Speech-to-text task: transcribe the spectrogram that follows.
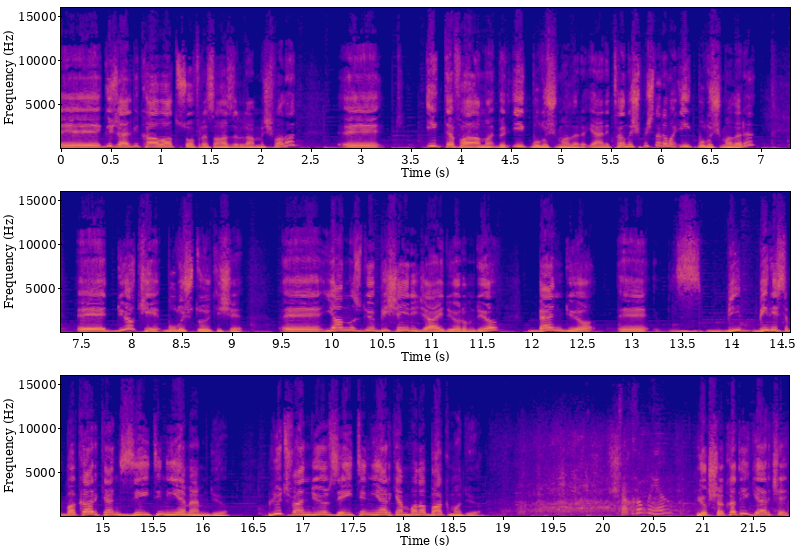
Ee, güzel bir kahvaltı sofrası hazırlanmış falan. Ee, ilk defa ama böyle ilk buluşmaları yani tanışmışlar ama ilk buluşmaları. Ee, diyor ki buluştuğu kişi e, yalnız diyor bir şey rica ediyorum diyor. Ben diyor e, bir, birisi bakarken zeytin yiyemem diyor. Lütfen diyor zeytin yerken bana bakma diyor. Şaka mı ya? Yok şaka değil gerçek.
